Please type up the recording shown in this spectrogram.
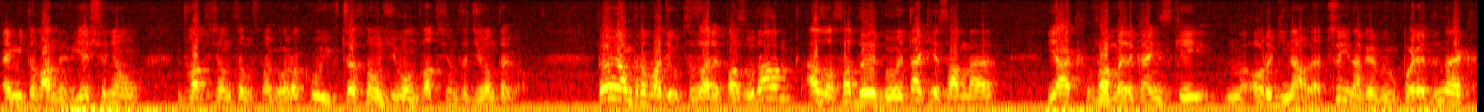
emitowany jesienią 2008 roku i wczesną zimą 2009. Program prowadził Cezary Pazura, a zasady były takie same jak w amerykańskiej oryginale, czyli najpierw był pojedynek,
